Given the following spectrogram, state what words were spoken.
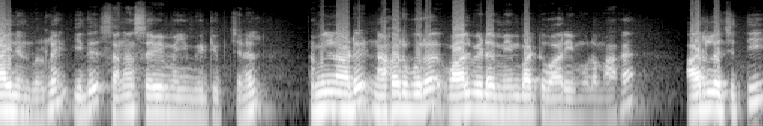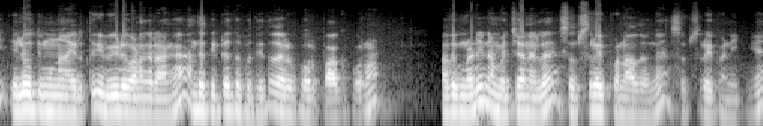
ஹாய் நண்பர்களே இது சன சேவை மையம் யூடியூப் சேனல். தமிழ்நாடு நகர்ப்புற வாழ்விட மேம்பாட்டு வாரியம் மூலமாக ஆறு லட்சத்தி எழுபத்தி மூணாயிரத்துக்கு வீடு வழங்குறாங்க. அந்த திட்டத்தை பற்றி தான் தற்போது பார்க்க போகிறோம் அதுக்கு முன்னாடி நம்ம சேனலை சப்ஸ்கிரைப் பண்ணாதவங்க சப்ஸ்கிரைப் பண்ணிக்கங்க.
